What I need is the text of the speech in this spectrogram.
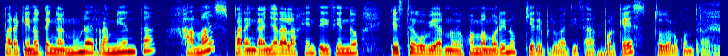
para que no tengan una herramienta jamás para engañar a la gente diciendo que este gobierno de Juanma Moreno quiere privatizar, mm. porque es todo lo contrario.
